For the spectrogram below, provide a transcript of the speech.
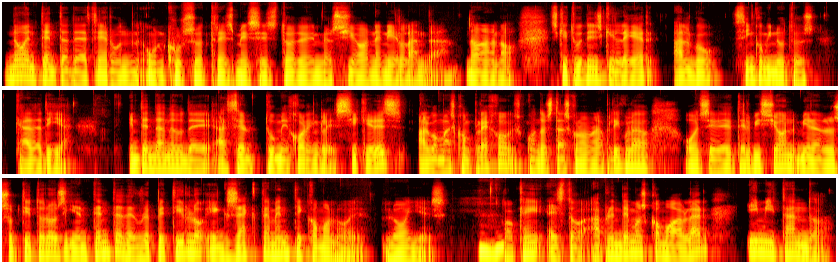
no intenta de hacer un, curso tres meses, toda inmersión en Irlanda. No, no, no. Es que tú tienes que leer algo cinco minutos cada día intentando de hacer tu mejor inglés. Si quieres algo más complejo, cuando estás con una película o en serie de televisión, mira los subtítulos y intenta de repetirlo exactamente como lo, lo oyes. ¿Ok? Esto, aprendemos cómo hablar imitando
